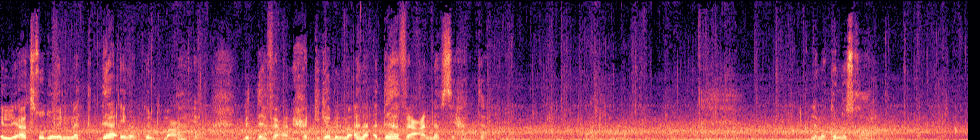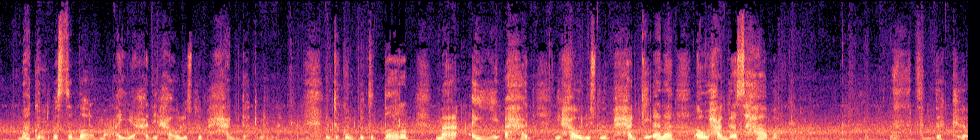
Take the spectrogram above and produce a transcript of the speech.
اللي أقصده إنك دائما كنت معايا. بتدافع عن حقي قبل ما أنا أدافع عن نفسي حتى. لما كنا صغار ما كنت بس تتضارب مع أي أحد يحاول يسلب حقك منك. أنت كنت بتتضارب مع أي أحد يحاول يسلب حقي أنا أو حق أصحابك. تتذكر؟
